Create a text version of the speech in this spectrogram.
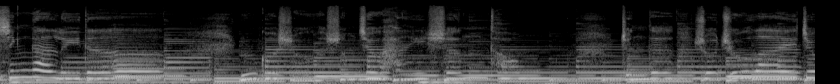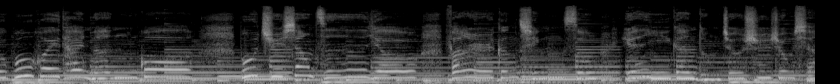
心安理得。如果受了伤就喊一声痛，真的说出来就不会太难过。不去想自由，反而更轻松。愿意感动就是种享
